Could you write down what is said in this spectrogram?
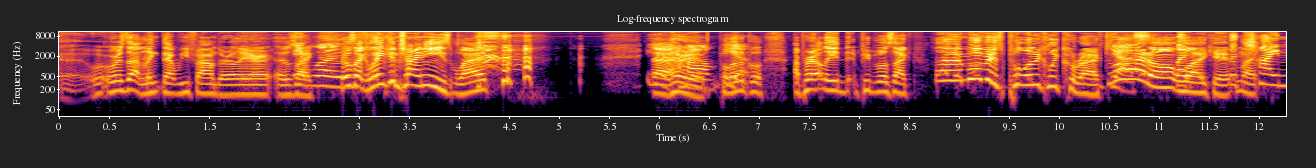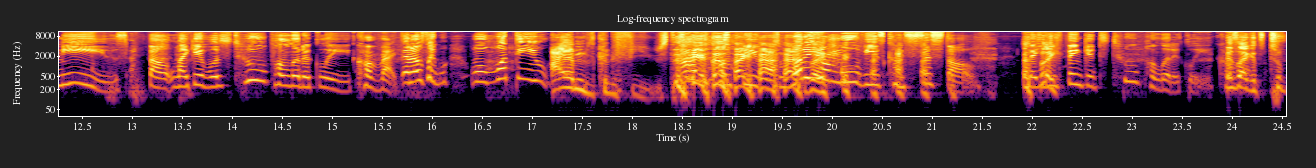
Uh, where's that link that we found earlier? It was It like it was was- like link in Chinese. What? Yeah, uh, here it is. um, yeah. Political. Apparently, people was like, oh, "The movie is politically correct. Yes, I don't but like it." The like, Chinese felt like it was too politically correct, and I was like, "Well, what do you? I am confused. I'm It's like- confused. what do your movies consist of that you think it's too politically correct?" It's like it's too.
